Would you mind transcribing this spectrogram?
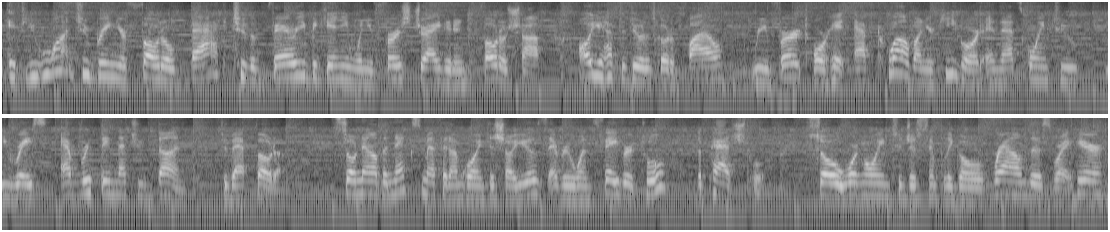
If you want to bring your photo back to the very beginning when you first dragged it into Photoshop, all you have to do is go to File, Revert, or hit F12 on your keyboard and that's going to erase everything that you've done to that photo. So now the next method I'm going to show you is everyone's favorite tool, the patch tool. So we're going to just simply go around this right here,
